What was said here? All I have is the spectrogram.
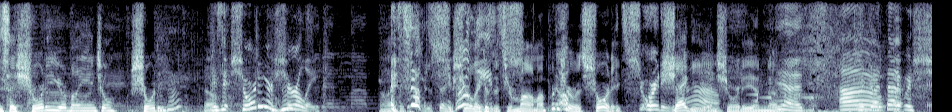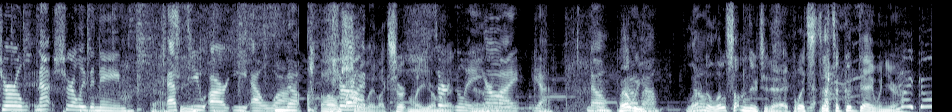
Does he say, Shorty, you're my angel? Shorty? Mm-hmm. Is it Shorty or Shirley? No, I think you're saying Shirley because it's your mom. I'm pretty sure it was Shorty. It's Shorty. Shaggy Oh. and Shorty and uh, Yeah, it's, Oh, I thought it was Shirley, not Shirley the name. S? U R E L Y. No. oh, Shirley. Like certainly you're Certainly, my. yeah. you're my yeah. no. Well, we well. Learned a little something new today. Boy, it's, that's a good day when you're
